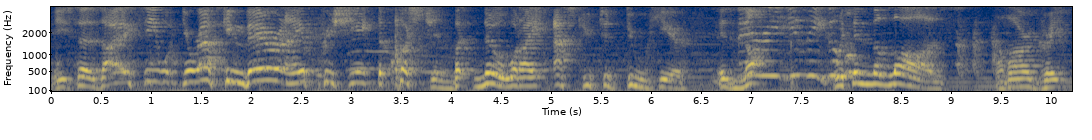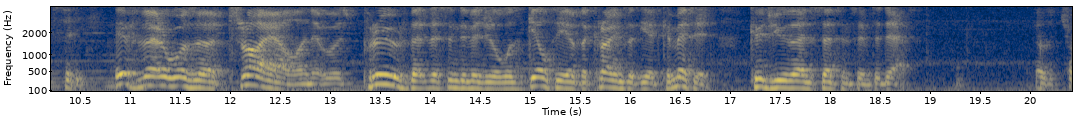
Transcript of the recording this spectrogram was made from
He says, I see what you're asking there, and I appreciate the question, but no, what I ask you to do here is not illegal. within the laws of our great city. If there was a trial and it was proved that this individual was guilty of the crimes that he had committed, could you then sentence him to death? There was a tr-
